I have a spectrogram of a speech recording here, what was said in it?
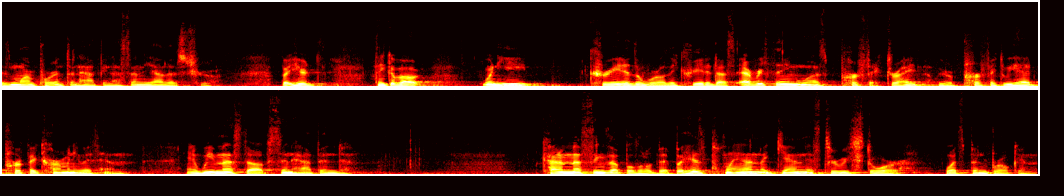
is more important than happiness. And yeah, that's true. But here, think about when He created the world, He created us. Everything was perfect, right? We were perfect. We had perfect harmony with Him. And we messed up. Sin happened. Kind of messed things up a little bit. But His plan, again, is to restore what's been broken.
